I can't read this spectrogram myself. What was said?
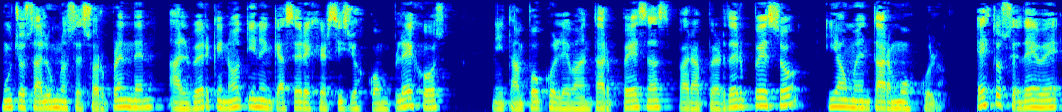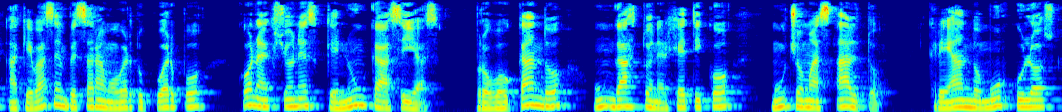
Muchos alumnos se sorprenden al ver que no tienen que hacer ejercicios complejos ni tampoco levantar pesas para perder peso y aumentar músculo. Esto se debe a que vas a empezar a mover tu cuerpo con acciones que nunca hacías, provocando un gasto energético mucho más alto, creando músculos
